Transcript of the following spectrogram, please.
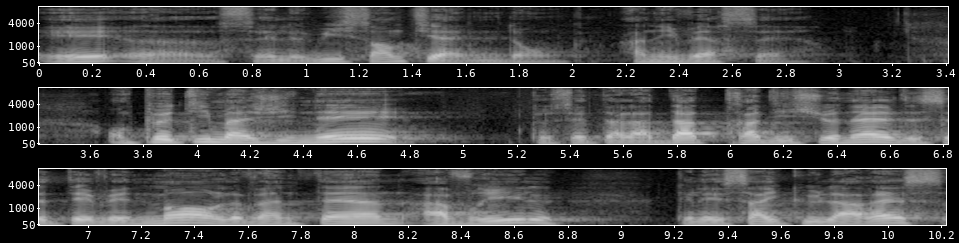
Et euh, c'est le 800e, donc, anniversaire. On peut imaginer que c'est à la date traditionnelle de cet événement, le 21 avril, que les saeculares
